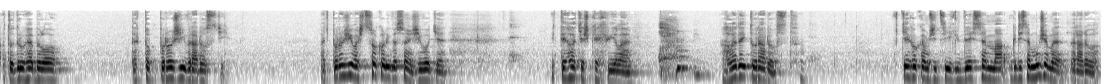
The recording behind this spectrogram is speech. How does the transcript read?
A to druhé bylo, tak to prožij v radosti. Ať prožíváš cokoliv ve svém životě, i tyhle těžké chvíle, hledej tu radost v těch okamžicích, kdy se, má, kdy se můžeme radovat,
